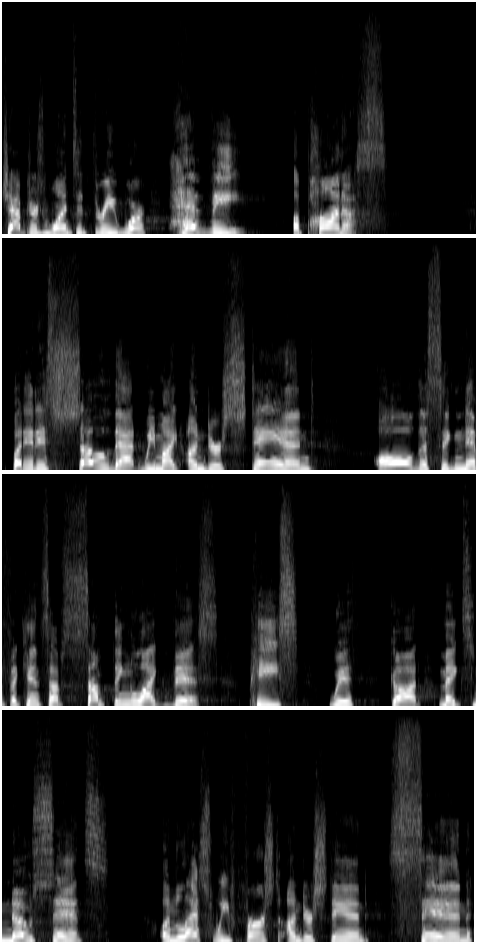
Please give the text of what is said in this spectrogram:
Chapters 1 to 3 were heavy upon us, but it is so that we might understand all the significance of something like this peace with God. Makes no sense unless we first understand sin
